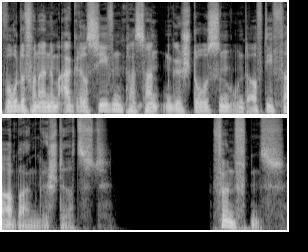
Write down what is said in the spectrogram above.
wurde von einem aggressiven Passanten gestoßen und auf die Fahrbahn gestürzt. Fünftens.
